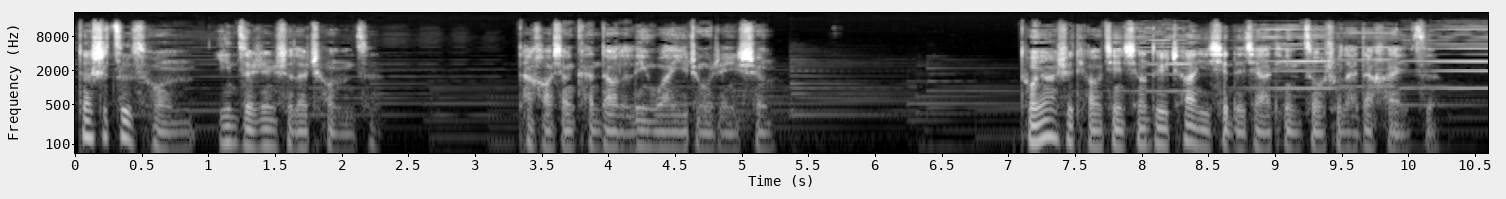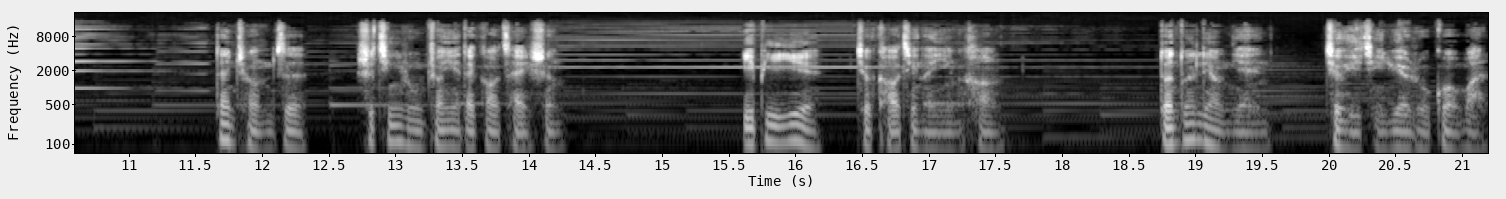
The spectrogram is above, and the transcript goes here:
但是自从英子认识了橙子，他好像看到了另外一种人生。同样是条件相对差一些的家庭走出来的孩子。但橙子是金融专业的高材生，一毕业就考进了银行。短短两年，就已经月入过万。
